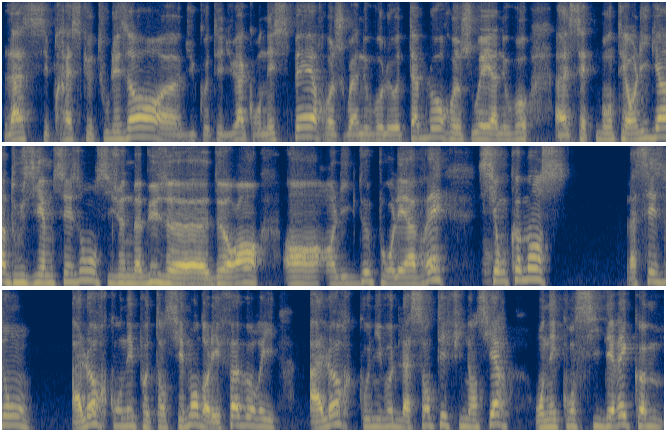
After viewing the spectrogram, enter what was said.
Là, c'est presque tous les ans. Euh, du côté du HAC, on espère rejouer à nouveau le haut de tableau, rejouer à nouveau euh, cette montée en Ligue 1. 12e saison, si je ne m'abuse, euh, de rang en, en, Ligue 2 pour les Havrais. Si on commence la saison alors qu'on est potentiellement dans les favoris, alors qu'au niveau de la santé financière, on est considéré comme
